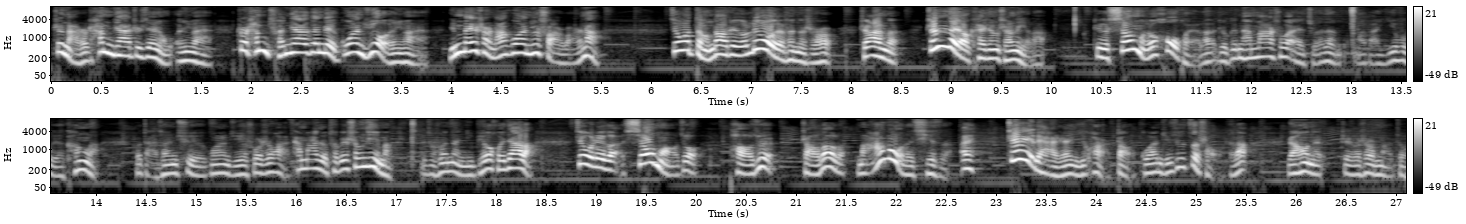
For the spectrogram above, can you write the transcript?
这哪是他们家之间有恩怨，这是他们全家跟这公安局有恩怨！您没事拿公安局耍着玩呢。结果等到这个六月份的时候，这案子真的要开庭审理了。这个肖某又后悔了，就跟他妈说：“哎，觉得把姨夫给坑了，说打算去公安局说实话。”他妈就特别生气嘛，就说：“那你别回家了。”结果这个肖某就跑去找到了马某的妻子，哎，这俩人一块儿到公安局去自首去了。然后呢，这个事儿呢就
